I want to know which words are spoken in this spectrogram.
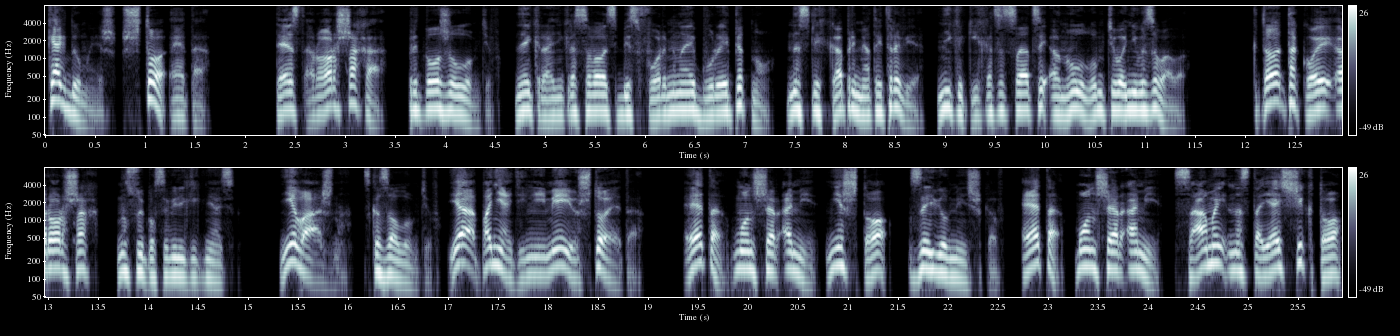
«Как думаешь, что это?» «Тест Роршаха», — предположил Ломтев. На экране красовалось бесформенное бурое пятно на слегка примятой траве. Никаких ассоциаций оно у Ломтева не вызывало. «Кто такой Роршах?» — насупился великий князь. «Неважно», — сказал Ломтев. «Я понятия не имею, что это». «Это, mon cher ami, не что», — заявил Меньшиков. «Это, mon cher ami, самый настоящий кто.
